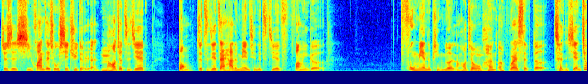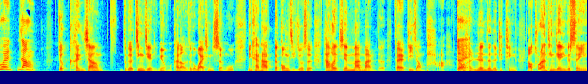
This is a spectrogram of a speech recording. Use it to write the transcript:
就是喜欢这出戏剧的人，嗯、然后就直接蹦，就直接在他的面前就直接放一个负面的评论，然后就很 aggressive 的呈现，嗯、就会让就很像。这个境界里面，我们看到的这个外星生物，你看它的攻击就是，它会先慢慢的在地上爬，然后很认真的去听，然后突然听见一个声音，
